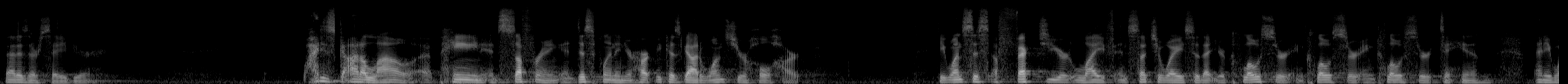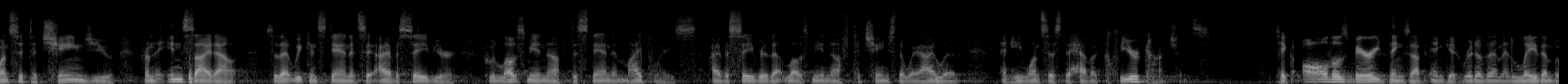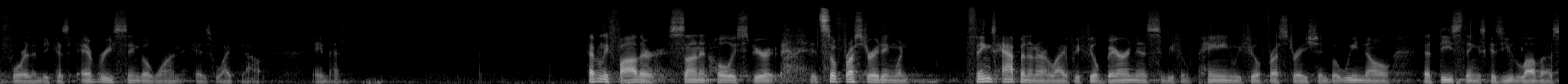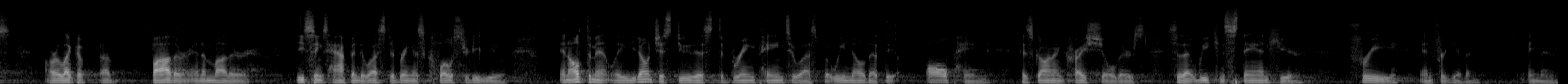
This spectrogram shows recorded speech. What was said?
That is our Savior. Why does God allow uh, pain and suffering and discipline in your heart? Because God wants your whole heart. He wants this affect your life in such a way so that you're closer and closer and closer to Him. And He wants it to change you from the inside out so that we can stand and say, I have a Savior who loves me enough to stand in my place. I have a Savior that loves me enough to change the way I live. And He wants us to have a clear conscience. Take all those buried things up and get rid of them and lay them before them because every single one is wiped out. Amen. Heavenly Father, Son, and Holy Spirit, it's so frustrating when things happen in our life. We feel barrenness, we feel pain, we feel frustration, but we know that these things, because you love us, are like a, a father and a mother. These things happen to us to bring us closer to you. And ultimately, you don't just do this to bring pain to us, but we know that the all pain has gone on Christ's shoulders so that we can stand here free and forgiven. Amen.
